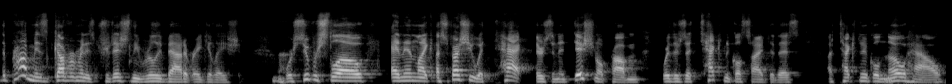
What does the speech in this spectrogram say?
the problem is government is traditionally really bad at regulation. We're super slow. And then like, especially with tech, there's an additional problem where there's a technical side to this, a technical mm. know-how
